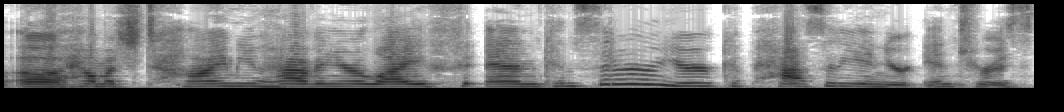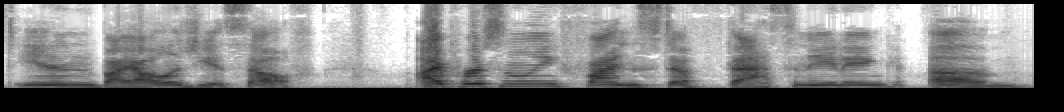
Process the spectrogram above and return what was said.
uh, how much time you have in your life, and consider your capacity and your interest in biology itself. I personally find the stuff fascinating. Um,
